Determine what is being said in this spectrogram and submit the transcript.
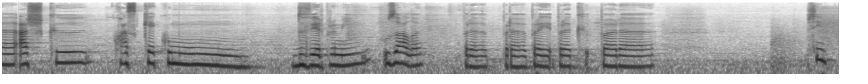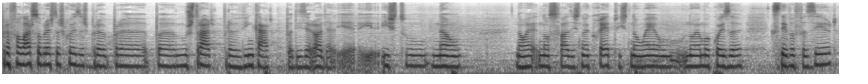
uh, acho que quase que é como um dever para mim usá-la para, para, para, para, para sim, para falar sobre estas coisas, para, para, para mostrar, para vincar, para dizer, olha, isto não não é não se faz, isto não é correto, isto não é um, não é uma coisa que se deva fazer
